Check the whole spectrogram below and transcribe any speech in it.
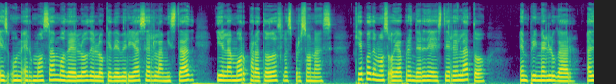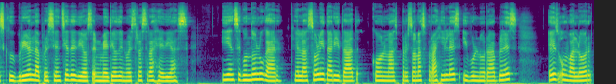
es un hermosa modelo de lo que debería ser la amistad y el amor para todas las personas. ¿Qué podemos hoy aprender de este relato? En primer lugar, a descubrir la presencia de Dios en medio de nuestras tragedias. Y en segundo lugar, que la solidaridad con las personas frágiles y vulnerables es un valor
